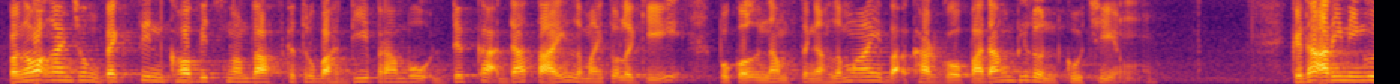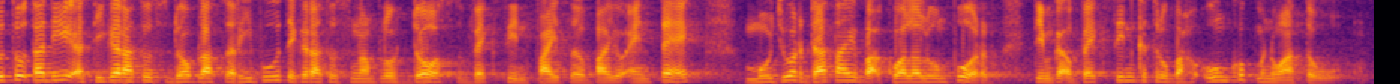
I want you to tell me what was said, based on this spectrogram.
pengawak ngancung vaksin COVID-19 keterubah di Perambuk dekat Datai lemai itu lagi pukul 6.30 lemai bak kargo Padang Bilun Kuching. Kena hari Minggu tu tadi 312,390 dos vaksin Pfizer BioNTech mujur datai bak Kuala Lumpur timgak vaksin keterubah ungkup menua tu.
